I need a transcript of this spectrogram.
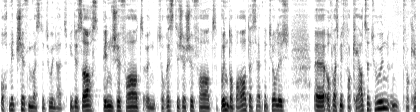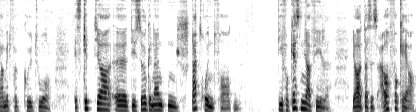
auch mit Schiffen was zu tun hat. Wie du sagst, Binnenschifffahrt und touristische Schifffahrt, wunderbar. Das hat natürlich äh, auch was mit Verkehr zu tun und Verkehr mit Kultur. Es gibt ja äh, die sogenannten Stadtrundfahrten. Die vergessen ja viele. Ja, das ist auch Verkehr.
